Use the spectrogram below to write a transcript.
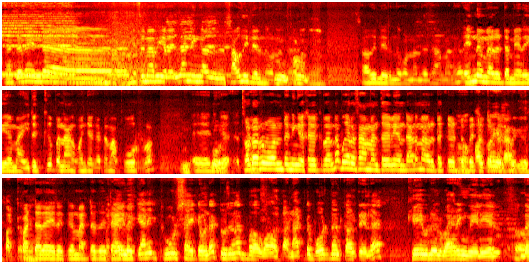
மற்றது இந்த மிஷினரிகள் எல்லாம் நீங்கள் சவுதியில இருந்து கொண்டு. சவுதியில இருந்து கொண்டு வந்த சாமான்கள் இன்னும் வேறுகிட்ட மேலேயமா இருக்கு இப்போ நாங்கள் கொஞ்சம் கட்டமா போடுறோம் நீங்க தொடர்பு கொண்டு நீங்க கேட்குறோன்னா வேற சாமான் தேவையாண்டாலும் அவர்கிட்ட கேட்டு பெற்றுக்கொள்ளலாம் பட்டறை இருக்கு மற்றது மெக்கானிக் டூல்ஸ் ஐட்டம் உண்டா டூல்ஸ்னா நட்டு போட் நட் கால்ட்ரியில் கேபிள்கள் வயரிங் வேலியல் இந்த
